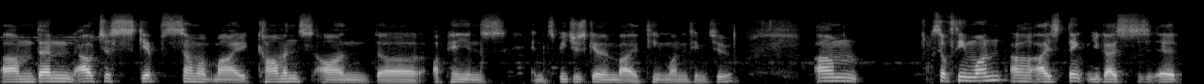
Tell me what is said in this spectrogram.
Um, then I'll just skip some of my comments on the opinions and speeches given by Team One and Team Two. Um, so Team One, uh, I think you guys did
